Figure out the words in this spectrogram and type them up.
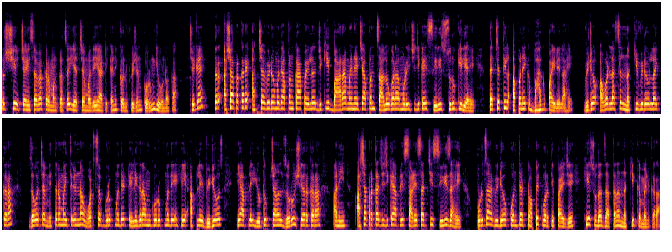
तर शेहेचाळीसाव्या क्रमांकाचं. याच्यामध्ये या ठिकाणी कन्फ्युजन करून घेऊ नका. ठीक आहे? तर अशा प्रकारे आजच्या व्हिडिओमध्ये आपण काय पाहिलं? जे की बारा महिन्याची आपण चालू घडामोडीची जी काही सिरीज सुरू केली आहे त्याच्यातील आपण एक भाग पाहिलेला आहे. व्हिडिओ आवडला असेल नक्की व्हिडिओ लाईक करा. जवळच्या मित्रमैत्रिणींना व्हॉट्सअप ग्रुपमध्ये टेलिग्राम ग्रुपमध्ये हे आपले व्हिडिओज हे आपले यूट्यूब चॅनल जरूर शेअर करा. आणि अशा प्रकारची जी काही आपली साडेसातची सिरीज आहे पुढचा व्हिडिओ कोणत्या टॉपिकवरती पाहिजे हे सुद्धा जाताना नक्की कमेंट करा.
